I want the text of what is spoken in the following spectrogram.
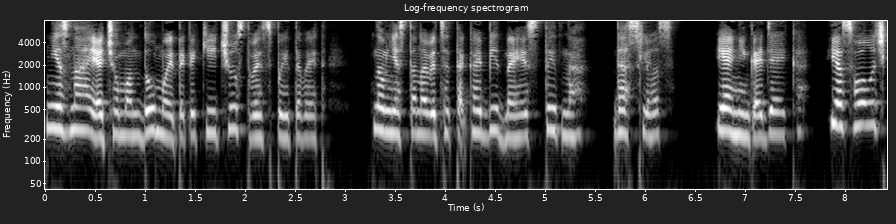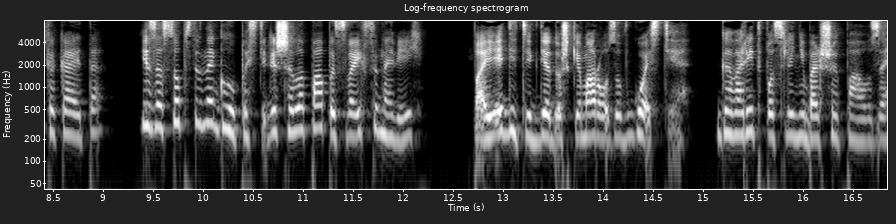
Не знаю, о чем он думает и какие чувства испытывает, но мне становится так обидно и стыдно, до слез. Я негодяйка, я сволочь какая-то. Из-за собственной глупости лишила папы своих сыновей. «Поедете к Дедушке Морозу в гости», — говорит после небольшой паузы.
